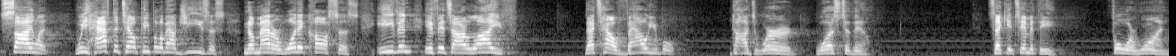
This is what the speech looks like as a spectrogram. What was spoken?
silent. We have to tell people about Jesus no matter what it costs us, even if it's our life. That's how valuable God's word was to them. 2 Timothy 4 1.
